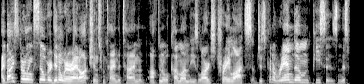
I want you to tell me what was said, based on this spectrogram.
I buy sterling silver dinnerware at auctions from time to time, and often it will come on these large tray lots of just kind of random pieces. And this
